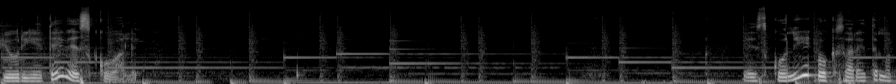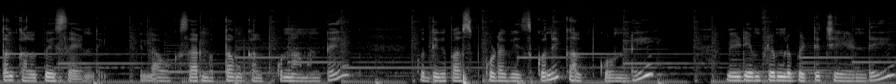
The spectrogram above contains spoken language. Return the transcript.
ప్యూరీ అయితే వేసుకోవాలి. వేసుకొని ఒకసారి అయితే మొత్తం కలిపేసేయండి. ఇలా ఒకసారి మొత్తం కలుపుకున్నామంటే కొద్దిగా పసుపు కూడా వేసుకొని కలుపుకోండి. మీడియం ఫ్లేమ్లో పెట్టి చేయండి.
